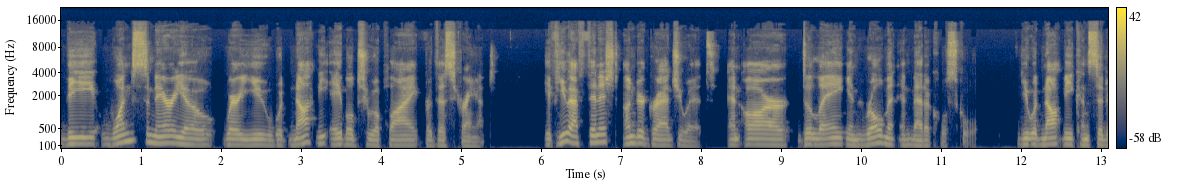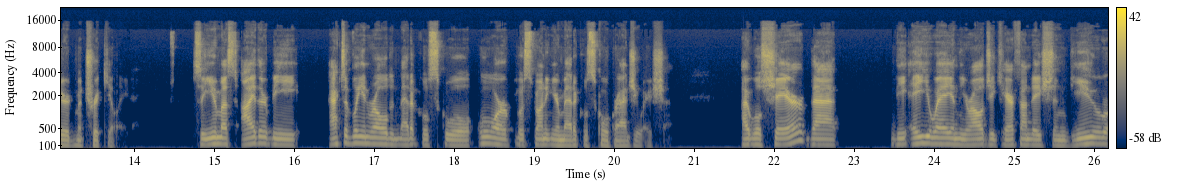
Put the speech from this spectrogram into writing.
The one scenario where you would not be able to apply for this grant, if you have finished undergraduate and are delaying enrollment in medical school, you would not be considered matriculating. So you must either be actively enrolled in medical school or postponing your medical school graduation. I will share that the AUA and the Urology Care Foundation view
